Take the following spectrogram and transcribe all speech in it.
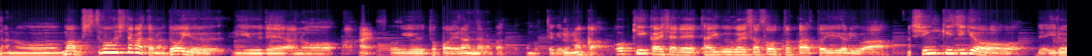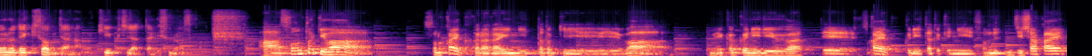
あのまあ、質問したかったのはどういう理由であの、はい、そういうところを選んだのかと思ったけど、うん、なんか大きい会社で待遇が良さそうとかというよりは新規事業でいろいろできそうみたいな切り口だったりするんですか？あその時はそのカヤックから LINE に行った時は、明確に理由があって、カヤックに行った時に、その自社会、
